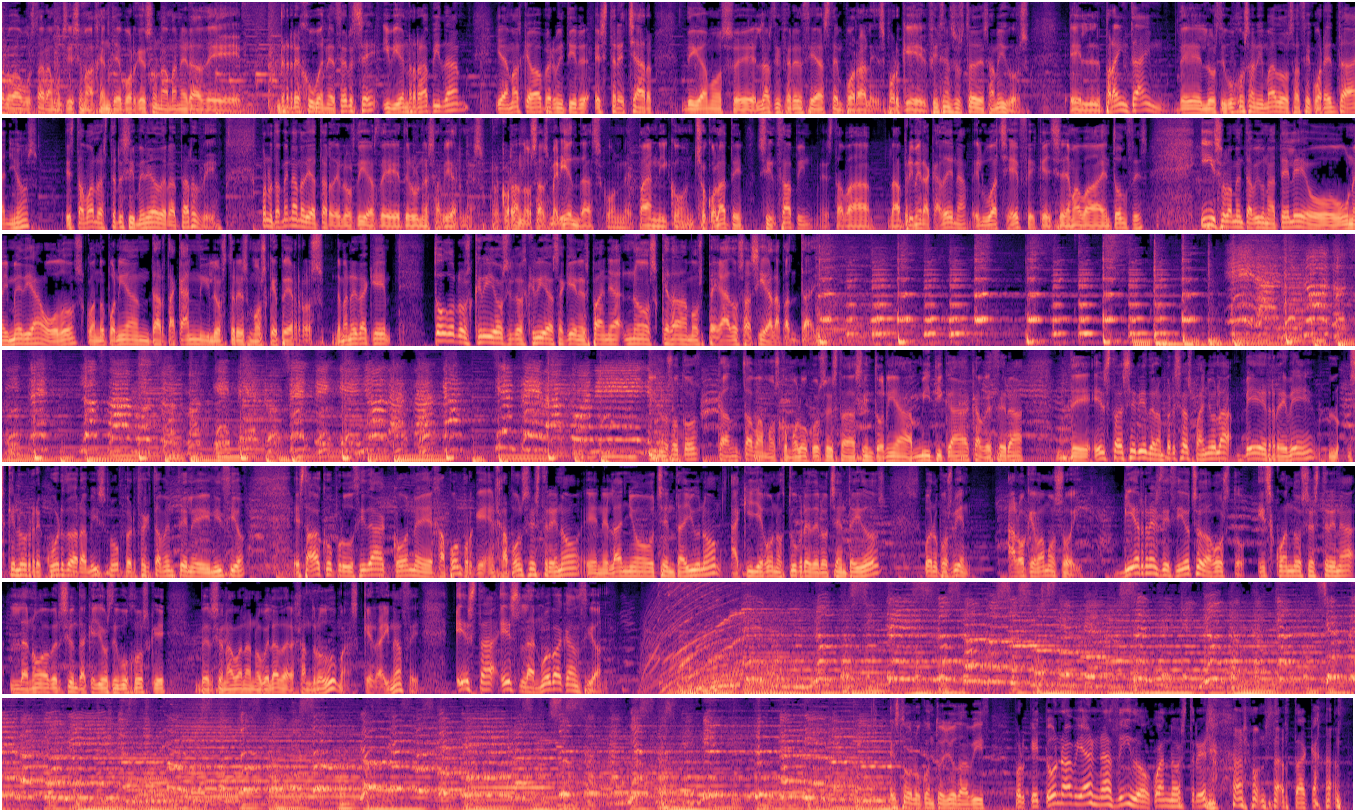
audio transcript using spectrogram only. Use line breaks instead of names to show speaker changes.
Esto le va a gustar a muchísima gente porque es una manera de rejuvenecerse y bien rápida y además que va a permitir estrechar, digamos, eh, las diferencias temporales. Porque fíjense ustedes, amigos, el prime time de los dibujos animados hace 40 años estaba a las tres y media de la tarde. Bueno, también a media tarde los días de, de lunes a viernes, recordando esas meriendas con pan y con chocolate, sin zapping. Estaba la primera cadena, el UHF, que se llamaba entonces, y solamente había una tele o una y media o dos cuando ponían D'Artacán y los tres De manera que todos los críos y las crías aquí en España nos quedábamos pegados así a la pantalla. Nosotros cantábamos como locos esta sintonía mítica, cabecera de esta serie de la empresa española BRB. Es que lo recuerdo ahora mismo perfectamente en el inicio. Estaba coproducida con eh, Japón, porque en Japón se estrenó en el año 81, aquí llegó en octubre del 82. Bueno, pues bien, a lo que vamos hoy. Viernes 18 de agosto es cuando se estrena la nueva versión de aquellos dibujos que versionaban la novela de Alejandro Dumas, que de ahí nace. Esta es la nueva canción. Esto lo cuento yo, David, porque tú no habías nacido cuando estrenaron D'Artagnan.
